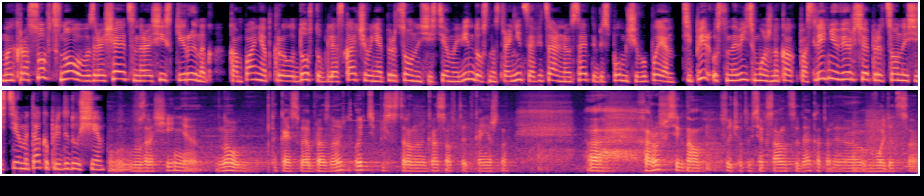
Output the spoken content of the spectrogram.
Microsoft снова возвращается на российский рынок. Компания открыла доступ для скачивания операционной системы Windows на странице официального сайта без помощи VPN. Теперь установить можно как последнюю версию операционной системы, так и предыдущие. Возвращение, ну, такая своеобразная оттепель со стороны Microsoft, это, конечно, а, хороший сигнал с учетом всех санкций, да, которые вводятся.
